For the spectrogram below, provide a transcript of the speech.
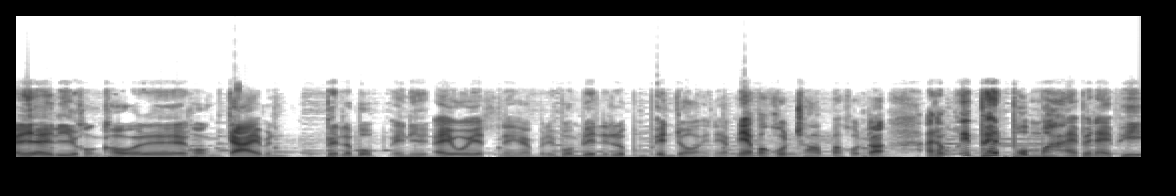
ันนี้ไอดีของเขาเของกายมันเป็นระบบไอ้นี่ iOS นะครับอันนี้ผมเล่นในระบบ Android นะครับเนี่ยบางคนชอบบางคนก็อาจจะเอ้เพชรผมหายไปไหนพี่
